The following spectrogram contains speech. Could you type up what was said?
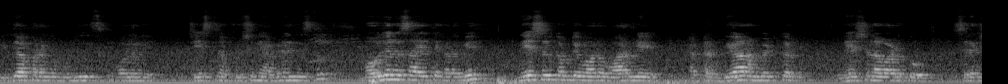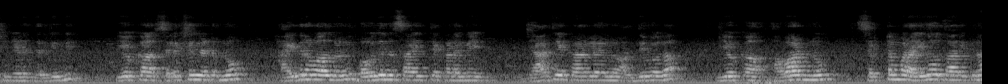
విద్యాపరంగా ముందు తీసుకుపోవాలని చేసిన కృషిని అభినందిస్తూ బహుజన సాహిత్య అకాడమీ నేషనల్ కమిటీ వారు వారిని డాక్టర్ బిఆర్ అంబేద్కర్ నేషనల్ అవార్డుకు సెలెక్షన్ చేయడం జరిగింది. ఈ యొక్క సెలెక్షన్ లెటర్ను హైదరాబాద్లోని బహుజన సాహిత్య అకాడమీ జాతీయ కార్యాలయంలో అందివ్వగా ఈ యొక్క అవార్డును సెప్టెంబర్ ఐదవ తారీఖున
